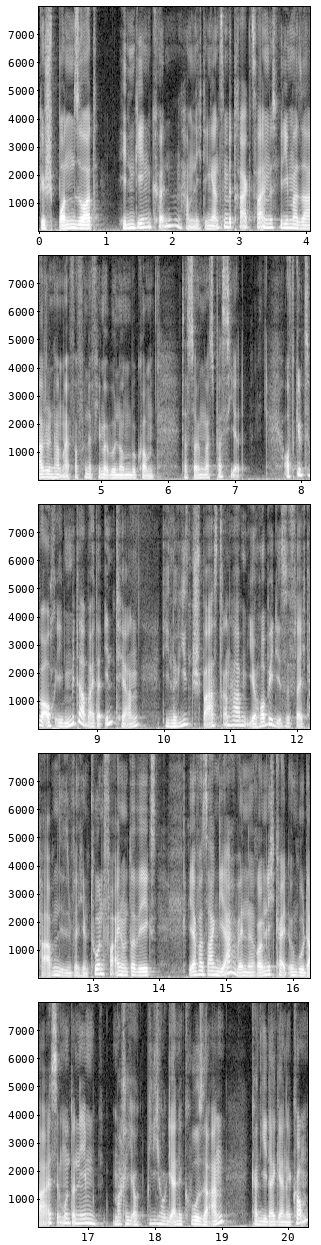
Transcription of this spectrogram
gesponsert hingehen können, haben nicht den ganzen Betrag zahlen müssen für die Massage und haben einfach von der Firma übernommen bekommen, dass da irgendwas passiert. Oft gibt es aber auch eben Mitarbeiter intern, die einen riesen Spaß dran haben, ihr Hobby, die sie vielleicht haben, die sind vielleicht im Turnverein unterwegs, die einfach sagen, ja, wenn eine Räumlichkeit irgendwo da ist im Unternehmen, mache ich auch, biete ich auch gerne Kurse an, kann jeder gerne kommen.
